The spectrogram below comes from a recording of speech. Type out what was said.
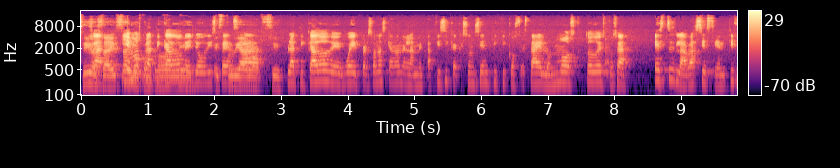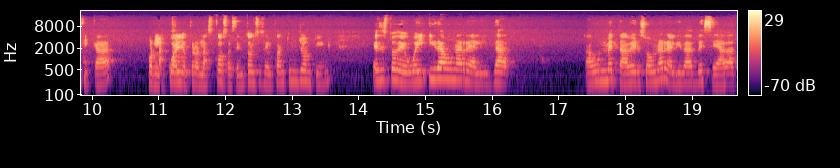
Sí, o o sea, sea, es y hemos platicado de Joe Dispenza, sí. platicado de, güey, personas que andan en la metafísica, que son científicos, está Elon Musk, todo esto, o sea, esta es la base científica por la cual yo creo las cosas. Entonces, el quantum jumping es esto de, güey, ir a una realidad, a un metaverso, a una realidad deseada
